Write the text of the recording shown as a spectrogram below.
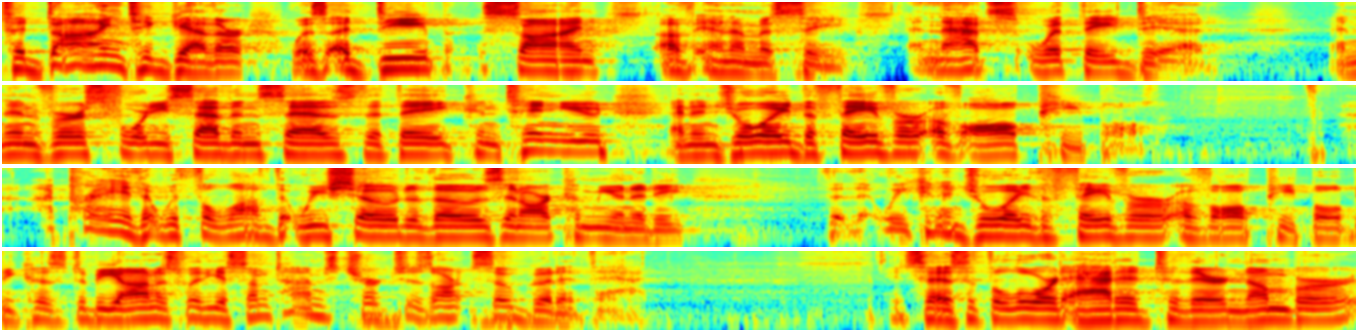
To dine together was a deep sign of intimacy. And that's what they did. And then verse 47 says that they continued and enjoyed the favor of all people. I pray that with the love that we show to those in our community, that, that we can enjoy the favor of all people because, to be honest with you, sometimes churches aren't so good at that. It says that the Lord added to their number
